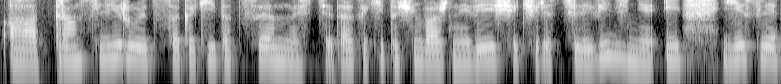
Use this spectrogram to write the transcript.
а, транслируются какие-то ценности, да, какие-то очень важные вещи через телевидение. И если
